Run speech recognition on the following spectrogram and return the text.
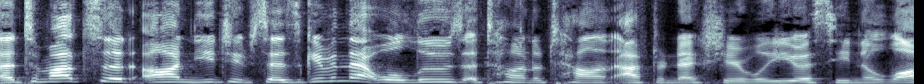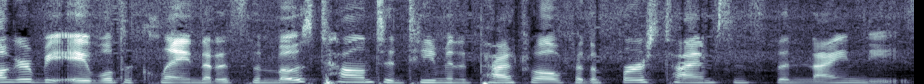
Uh, Tamatsud on YouTube says, given that we'll lose a ton of talent after next year, will USC no longer be able to claim that it's the most talented team in the Pac-12 for the first time since the 90s?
